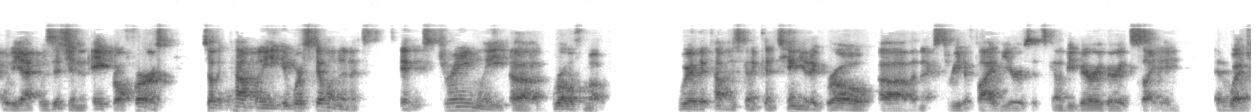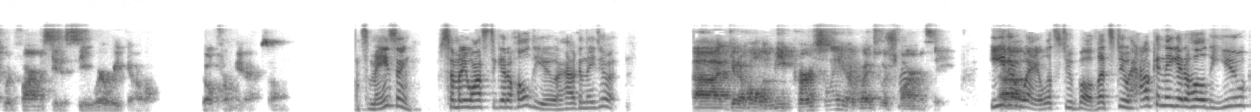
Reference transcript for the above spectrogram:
equity acquisition in April 1st. So the company, we're still in an ex- extremely uh, growth mode where the company's going to continue to grow uh, the next three to five years. It's going to be very, very exciting at Wedgewood Pharmacy to see where we go go from here. So That's amazing. Somebody wants to get a hold of you. How can they do it? uh, get a hold of me personally or Wedgewood Sure. Pharmacy. Either Uh, way, let's do both. Let's do how can they get a hold of you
